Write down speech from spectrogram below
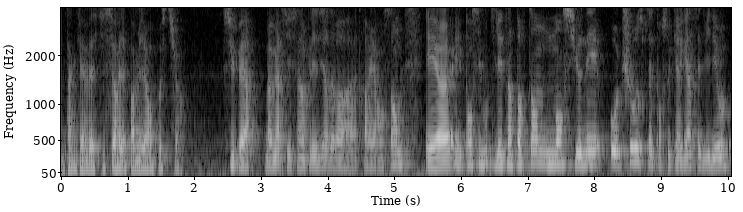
En tant qu'investisseur, il n'y a pas meilleure posture. Super, bah merci, c'est un plaisir d'avoir euh, travaillé ensemble. Euh, et pensez-vous qu'il est important de mentionner autre chose, peut-être pour ceux qui regardent cette vidéo?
